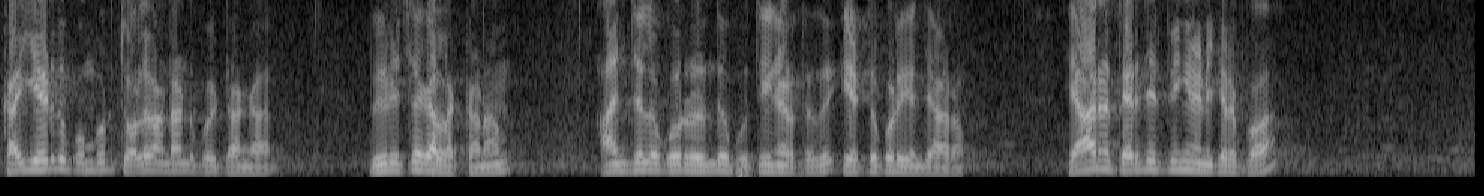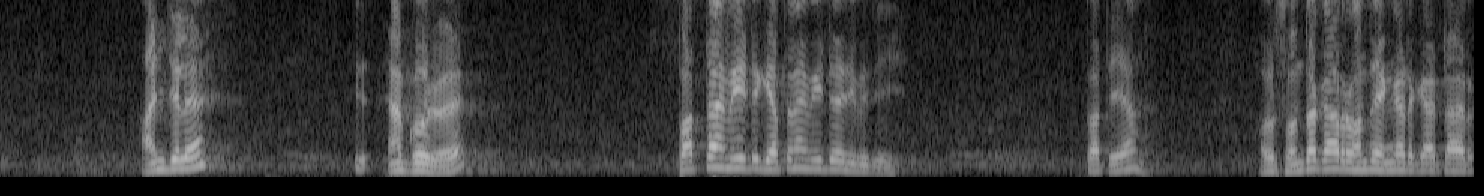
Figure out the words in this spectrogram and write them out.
கையெடுத்து கும்பிட்டு சொல்ல வேண்டாம்னு போயிட்டாங்க. விருச்சக லக்கணம் அஞ்சல குரு இருந்து புத்தி நடத்துது எட்டு கொடி அஞ்சாரம். யாருன்னு தெரிஞ்சிருப்பீங்கன்னு நினைக்கிறப்போ? அஞ்சல? குரு. பத்தாம் வீட்டுக்கு எத்தனை வீட்டு அதிபதி? பார்த்தியா அவர் சொந்தக்காரர் வந்து எங்கிட்ட கேட்டார்.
